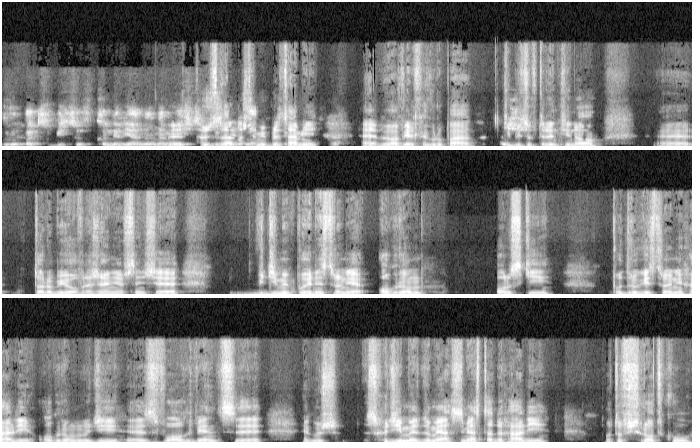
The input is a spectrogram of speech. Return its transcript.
grupa kibiców Corneliano na mieście. Tuż za naszymi plecami była wielka grupa kibiców Trentino. To robiło wrażenie, w sensie widzimy po jednej stronie ogrom Polski, po drugiej stronie hali ogrom ludzi e, z Włoch, więc e, jak już schodzimy do miasta, z miasta do hali, no to w środku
